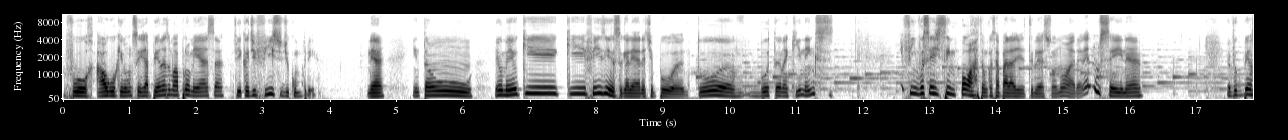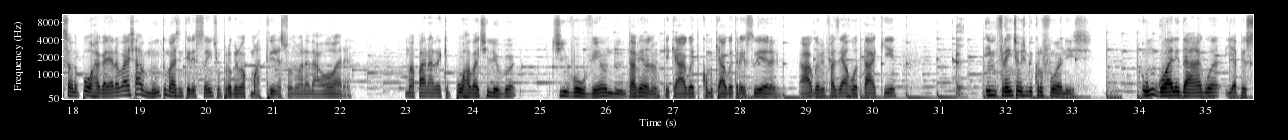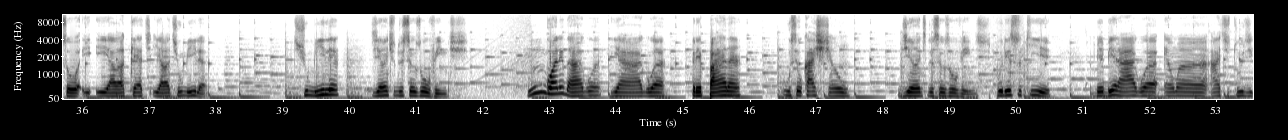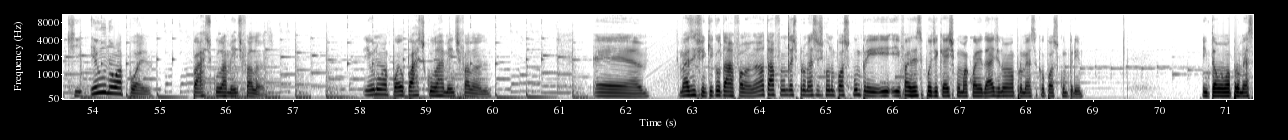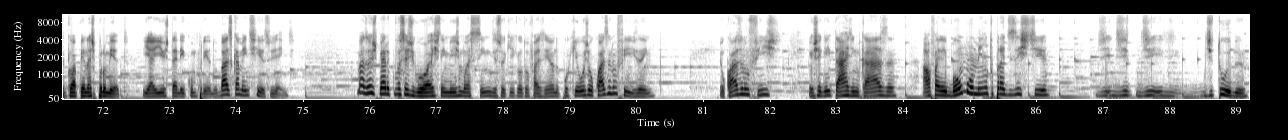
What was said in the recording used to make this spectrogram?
for algo que não seja apenas uma promessa, fica difícil de cumprir, né? Então, eu meio que, que fiz isso, galera. Tipo, tô botando aqui, nem. Enfim, vocês se importam com essa parada de trilha sonora? Eu não sei, né? Eu fico pensando, porra, a galera vai achar muito mais interessante um programa com uma trilha sonora da hora. Uma parada que, porra, vai te levar, te envolvendo. Tá vendo? Que que a água, como que a água é traiçoeira? A água vai me fazer arrotar aqui em frente aos microfones um gole da água e a pessoa e, e, ela quer e ela te humilha. Te humilha diante dos seus ouvintes. Um gole d'água e a água prepara o seu caixão diante dos seus ouvintes. Por isso que beber água é uma atitude que eu não apoio, particularmente falando. Eu não apoio particularmente falando. É mas enfim, o que, que eu tava falando? Eu tava falando das promessas que eu não posso cumprir. E, e, fazer esse podcast com uma qualidade não é uma promessa que eu posso cumprir. Então é uma promessa que eu apenas prometo. E aí eu estarei cumprindo. Basicamente isso, gente. Mas eu espero que vocês gostem mesmo assim disso aqui que eu tô fazendo. Porque hoje eu quase não fiz, hein? Eu quase não fiz. Eu cheguei tarde em casa. Aí eu falei, bom momento para desistir de, de, de, de, de tudo.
